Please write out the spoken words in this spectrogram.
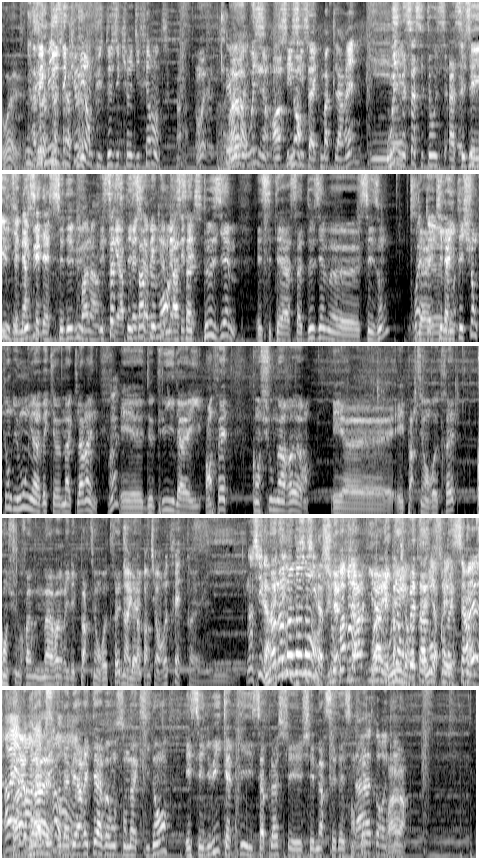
ouais. Avec deux écuries en plus, deux écuries différentes. Ouais, Ouais, oui, non, ah, si, non. si, c'est avec McLaren et. Oui, mais ça c'était aussi à ses débuts. c'est Mercedes. Ses débuts. Et ça c'était simplement à sa deuxième. Et c'était à sa deuxième euh, saison qu'il Ouais, a, de- qu'il a été champion du monde avec euh, McLaren. Ouais. Et euh, depuis, il a, il- en fait, quand Schumacher est, euh, est parti en retraite, quand Schumacher il est parti en retraite, Non, il est a pas parti en retraite quoi. Il- Non, si, il a non, arrêté. non, non, non, non, il a- il a, il a- il a Ouais, arrêté il en fait avant son accident. Il avait- il arrêté avant son accident et c'est lui qui a pris sa place chez, chez Mercedes en fait. D'accord, ok. Voilà.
